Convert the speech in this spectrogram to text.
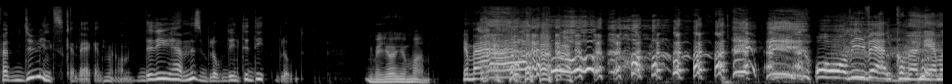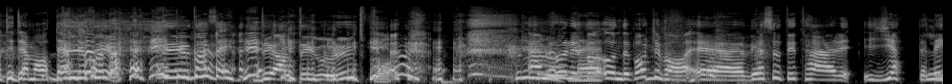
för att du inte ska lägga med någon? Det är ju hennes blod, det är inte ditt blod. Men jag är ju man. Ja, men... Åh, vi välkomnar Nemo till Dramaten. Du kommer... det, Du passar... det allt det går ut på. Ja, men hörni, vad underbart det var. Eh, vi har suttit här jättelänge.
